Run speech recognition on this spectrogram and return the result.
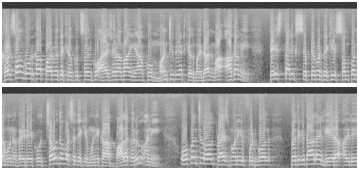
खरसाङ गोर्खा पार्वत्य खेलकुद सङ्घको आयोजनामा यहाँको मन्टिभिएट खेल मैदानमा आगामी तेइस तारिक सेप्टेम्बरदेखि सम्पन्न हुन गइरहेको चौध वर्षदेखि मुनिका बालकहरू अनि open to all prize money football प्रतियोगितालाई लिएर अहिले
